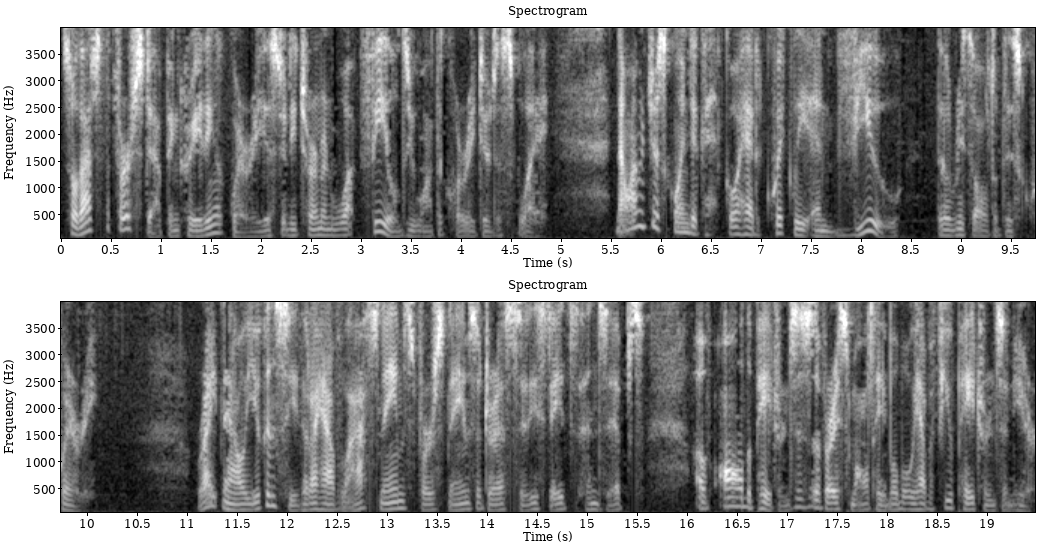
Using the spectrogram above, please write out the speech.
So that's the first step in creating a query is to determine what fields you want the query to display. Now I'm just going to go ahead quickly and view the result of this query. Right now you can see that I have last names, first names, address, city, states, and zips of all the patrons. This is a very small table, but we have a few patrons in here.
